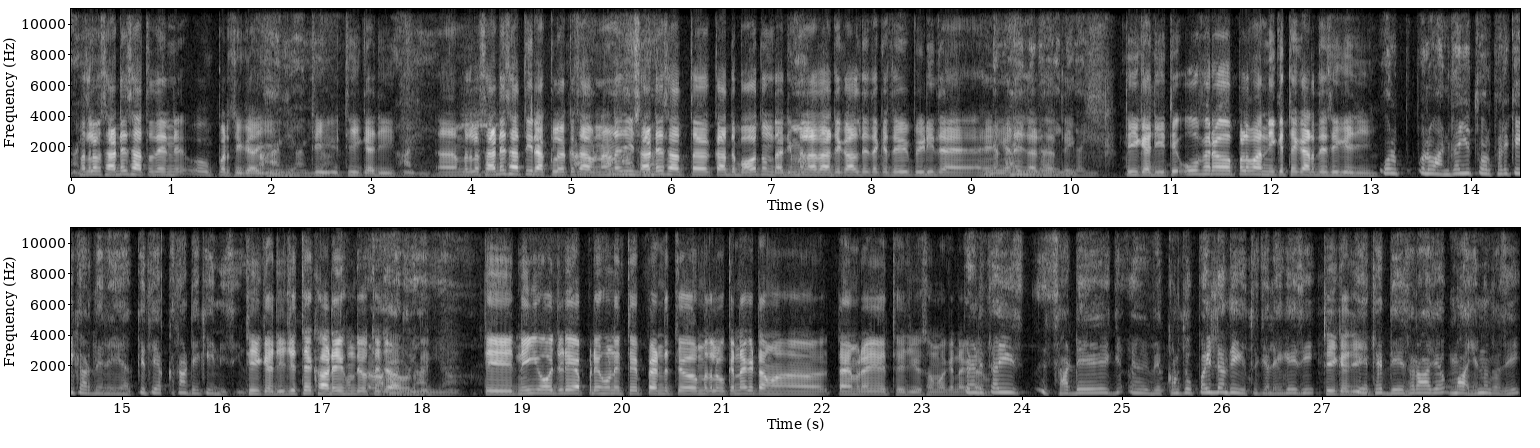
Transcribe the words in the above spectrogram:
ਮਤਲਬ 7.5 ਦੇ ਨੇ- ਉੱਪਰ ਸੀਗਾ ਹਾਂਜੀ, ਜੀ। ਹਾਂਜੀ, ਠੀਕ ਠੀਕ ਹੈ ਜੀ। ਹਾਂਜੀ। ਅਹ ਮਤਲਬ 7.5 ਹੀ ਰੱਖ ਲਓ ਇੱਕ ਹਿਸਾਬ ਨਾਲ ਨਾ ਜੀ। 7.5 ਕੱਦ ਬਹੁਤ ਹੁੰਦਾ ਜੀ। ਮੈਨੂੰ ਲੱਗਦਾ ਅੱਜ ਕੱਲ ਦੇ ਤਾਂ ਕਿਸੇ ਵੀ ਪੀੜ੍ਹੀ ਦਾ ਹੈ ਨਹੀਂ ਹੈ ਨਾ ਨੀਗਾ, ਹੈ 7.5 ਨੀਗਾ ਜੀ। ਠੀਕ ਹੈ ਜੀ। ਤੇ ਉਹ ਫਿਰ ਭਲਵਾਨੀ ਕਿੱਥੇ ਕਰਦੇ ਸੀਗੇ ਜੀ? ਉਹ ਭਲਵਾਨੀ ਦਾ ਜੀ ਤੁਰ ਫਿਰ ਕੇ ਹੀ ਕਰਦੇ ਰਹੇ ਆ। ਕਿਤੇ ਅੱਖਾਂ ਟੇਕੇ ਹੀ ਨਹੀਂ ਸੀ। ਠੀਕ ਹੈ ਜੀ। ਜਿੱਥੇ ਖਾੜੇ ਹੁੰਦੇ ਉੱਥੇ ਜਾ ਹਾਂਜੀ, ਵੜਦੇ। ਹਾਂਜੀ, ਹਾਂ। ਤੇ ਨਹੀਂ ਉਹ ਜਿਹੜੇ ਆਪਣੇ ਹੁਣ ਇੱਥੇ ਪਿੰਡ 'ਚ ਮਤਲਬ ਕਿੰਨਾ ਕਿ ਟਾਈਮ ਰਹੇ ਇੱਥੇ ਜੀ ਉਹ ਸਮਾਂ ਕਿੰਨਾ ਕਿ ਪਿੰਡ? ਤਾਂ ਜੀ ਸਾਡੇ ਜ- ਵੇਖਣ ਤੋਂ ਪਹਿਲਾਂ ਦੇ ਇੱਥੇ ਚਲੇ ਗਏ ਸੀ। ਠੀਕ ਹੈ ਜੀ। ਇੱਥੇ ਦੇਸਰਾਜ ਮਹਾਜਨ ਹੁੰਦਾ ਸੀ।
